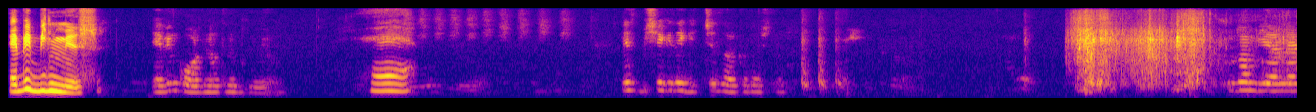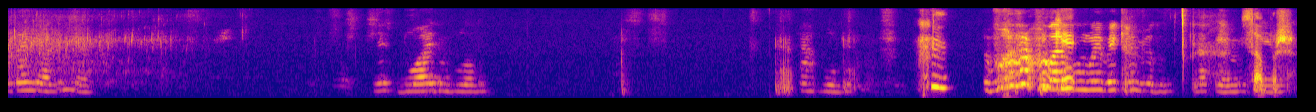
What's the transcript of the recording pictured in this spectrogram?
Evi bilmiyorsun. Evin koordinatını bilmiyorum. He. Neyse bir şekilde gideceğiz arkadaşlar. Şuradan bir yerlerden geldim de. Neyse dua edin bulalım. Heh buldum. Bu kadar kolay Peki. bulmayı beklemiyordum. Bir dakika yemek yiyelim. Sabır.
